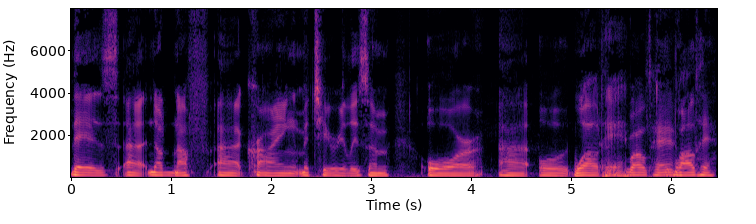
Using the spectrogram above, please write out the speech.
There's uh, not enough uh, crying materialism or uh, or Wild Hair. Wild hair, wild hair,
